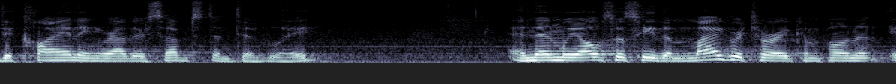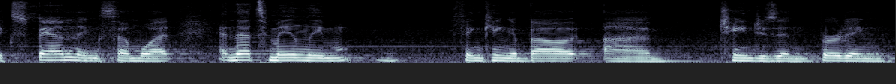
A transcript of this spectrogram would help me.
declining rather substantively. And then we also see the migratory component expanding somewhat, and that's mainly thinking about uh, changes in birding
